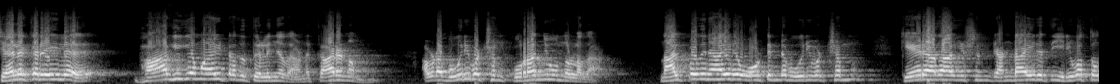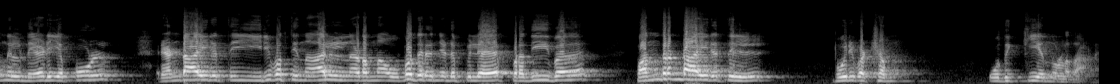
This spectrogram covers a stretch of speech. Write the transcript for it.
ചേലക്കരയിൽ ഭാഗികമായിട്ടത് തെളിഞ്ഞതാണ്. കാരണം അവിടെ ഭൂരിപക്ഷം കുറഞ്ഞു എന്നുള്ളതാണ്. നാൽപ്പതിനായിരം വോട്ടിന്റെ ഭൂരിപക്ഷം കെ രാധാകൃഷ്ണൻ രണ്ടായിരത്തി ഇരുപത്തൊന്നിൽ നേടിയപ്പോൾ രണ്ടായിരത്തി ഇരുപത്തിനാലിൽ നടന്ന ഉപതെരഞ്ഞെടുപ്പിലെ പ്രദീപ് പന്ത്രണ്ടായിരത്തിൽ ഭൂരിപക്ഷം ഒതുക്കി എന്നുള്ളതാണ്.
